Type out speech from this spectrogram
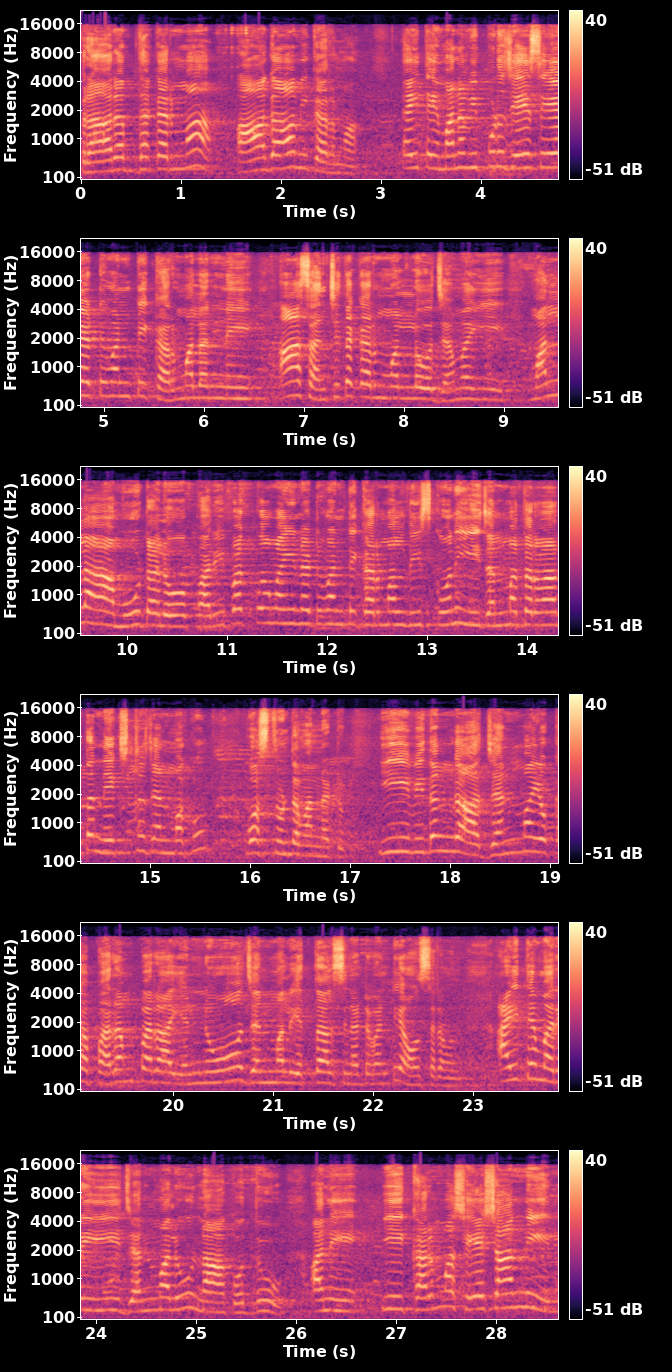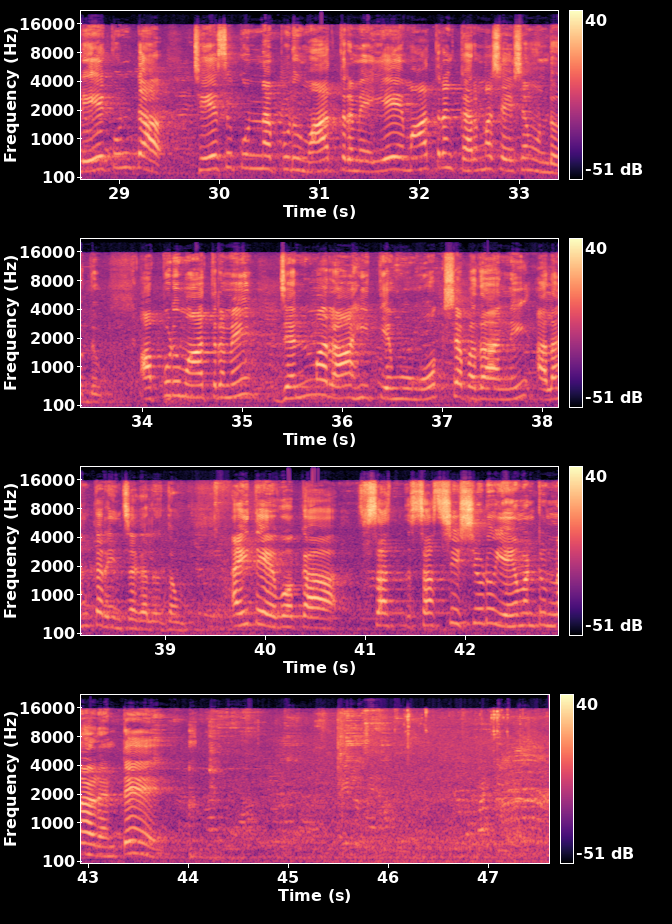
ప్రారంధ కర్మ ఆగామి కర్మ. అయితే మనం ఇప్పుడు చేసేటువంటి కర్మలన్నీ ఆ సంచిత కర్మల్లో జమయ్యి మళ్ళా ఆ మూటలో పరిపక్వమైనటువంటి కర్మలు తీసుకొని ఈ జన్మ తర్వాత నెక్స్ట్ జన్మకు వస్తుంటాం అన్నట్టు ఈ విధంగా జన్మ యొక్క పరంపర ఎన్నో జన్మలు ఎత్తాల్సినటువంటి అవసరం ఉంది. అయితే మరి ఈ జన్మలు నాకొద్దు అని ఈ కర్మ శేషాన్ని లేకుండా చేసుకున్నప్పుడు మాత్రమే ఏ మాత్రం కర్మశేషం ఉండొద్దు. అప్పుడు మాత్రమే జన్మరాహిత్యము మోక్ష పదాన్ని అలంకరించగలుగుతాం. అయితే ఒక సత్ సత్శిష్యుడు ఏమంటున్నాడంటే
